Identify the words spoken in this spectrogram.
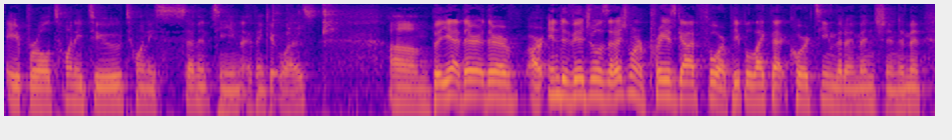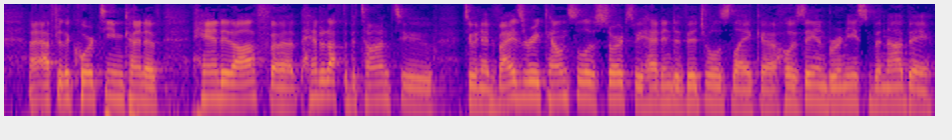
April 22, 2017, I think it was. Um, but yeah, there, there are individuals that I just want to praise God for, people like that core team that I mentioned. And then uh, after the core team kind of handed off, uh, handed off the baton to, to an advisory council of sorts, we had individuals like uh, Jose and Bernice Benabe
